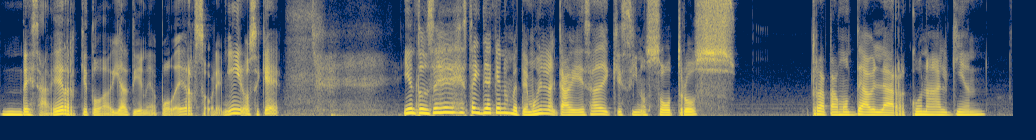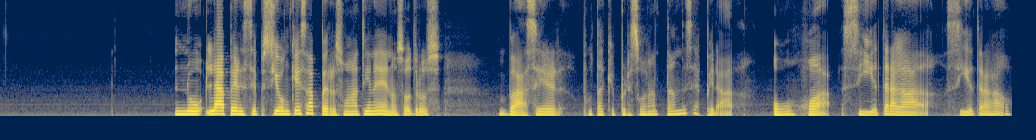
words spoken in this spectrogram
de saber que todavía tiene poder sobre mí, no sé qué. Y entonces esta idea que nos metemos en la cabeza de que si nosotros tratamos de hablar con alguien, no, la percepción que esa persona tiene de nosotros va a ser, puta, qué persona tan desesperada. O, joda, sigue tragada, sigue tragado.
